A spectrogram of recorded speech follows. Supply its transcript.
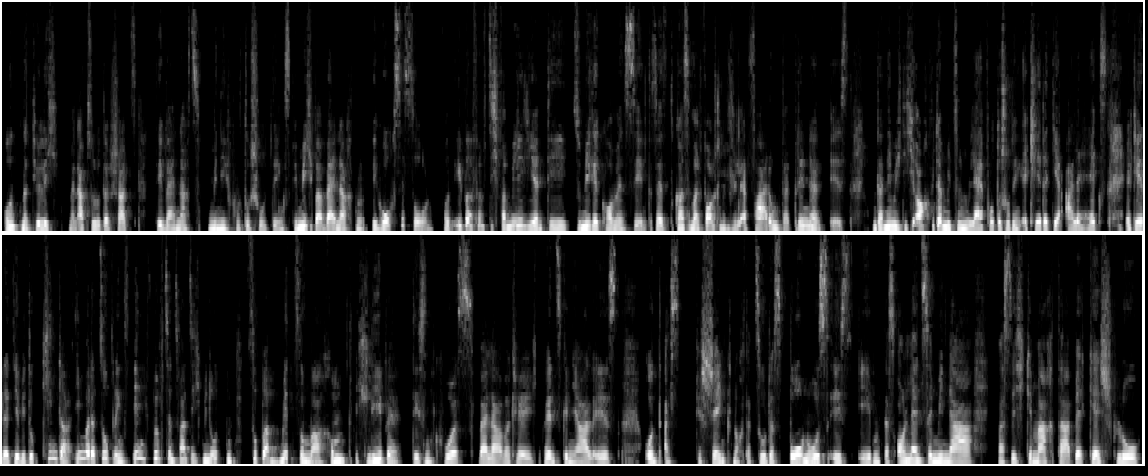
Und natürlich mein absoluter Schatz, die Weihnachts-Mini-Fotoshootings. Für mich war Weihnachten die Hochsaison von über 50 Familien, die zu mir gekommen sind. Das heißt, du kannst dir mal vorstellen, wie viel Erfahrung da drinnen ist. Und dann nehme ich dich auch wieder mit so einem Live-Fotoshooting, erkläre dir alle Hacks, erkläre dir, wie du Kinder immer dazu bringst, in 15, 20 Minuten super mitzumachen. Ich liebe diesen Kurs, weil er wirklich wirklich ganz genial ist. Und als Geschenk noch dazu, das Bonus ist eben das Online-Seminar, was ich gemacht habe, Cashflow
